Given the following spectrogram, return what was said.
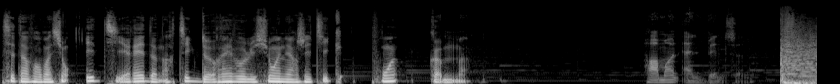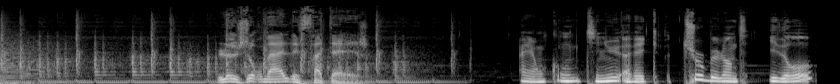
cette information est tirée d'un article de révolutionénergétique.com. Le journal des stratèges. Allez, on continue avec Turbulent Hydro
